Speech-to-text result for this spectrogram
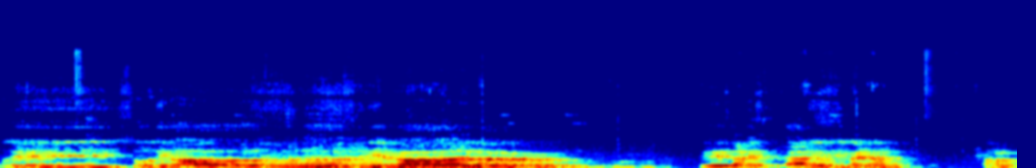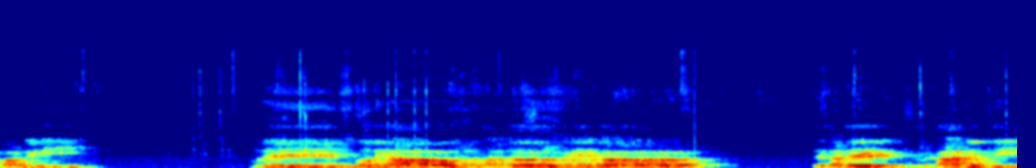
ਓਏ ਸੋ ਸਾਡੇ ਸਤਿਕਾਰਯੋਗ ਜੀ ਮੈਡਮ ਅਮਰਪਾਲ ਦੇਵੀ ਜੀ ਓਏ ਸੋਨਿਆ ਨਿਹਾਲ ਸਤਿ ਸ੍ਰੀ ਅਕਾਲ ਤੇ ਸਾਡੇ ਸਤਿਕਾਰਯੋਗ ਜੀ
